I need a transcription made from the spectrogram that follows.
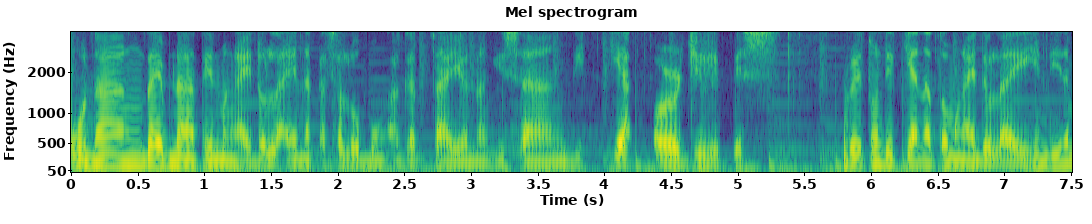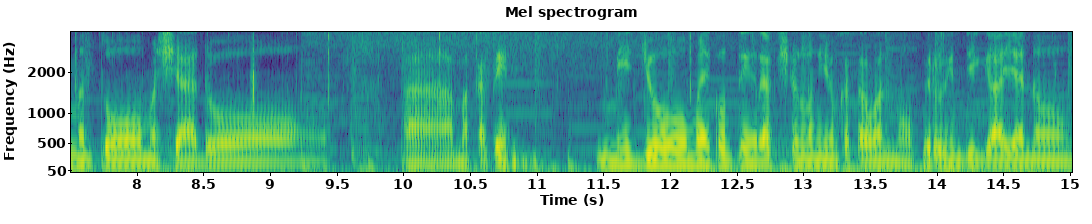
Unang dive natin mga idol ay nakasalubong agad tayo ng isang dikya or jellyfish. Pero itong dikya na to mga idol ay hindi naman to masyadong ah, makati. Medyo may konting reaction lang yung katawan mo pero hindi gaya nung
